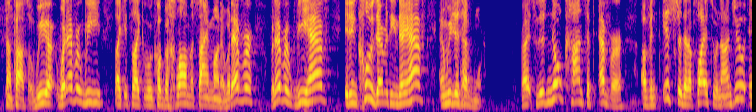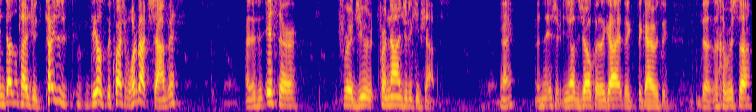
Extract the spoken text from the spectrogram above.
It's not possible. We are, whatever we, like it's like what we call bechlal masayim mana. Whatever, whatever we have, it includes everything they have, and we just have more. Right? So there's no concept ever of an isser that applies to a non-Jew and doesn't apply to a Jew. Tosfos deals with the question, what about Shabbos? Right, there's an isser for a Jew, for a non-Jew to keep Shabbos. Okay? There's an Isser. You know the joke with the guy, the, the guy was the the charusa,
